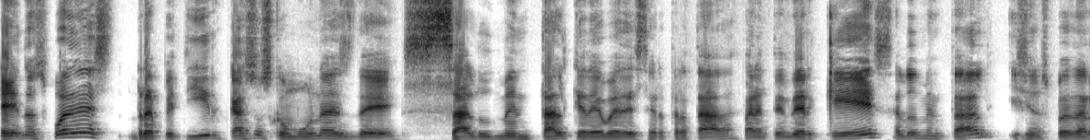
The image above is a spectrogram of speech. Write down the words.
Eh, ¿Nos puedes repetir casos comunes de salud mental que debe de ser tratada para entender qué es salud mental y si nos puede dar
